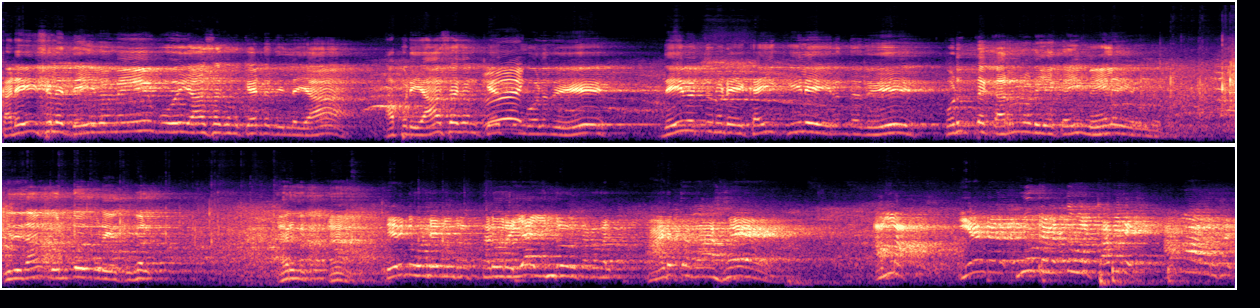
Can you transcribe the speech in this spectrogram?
கடைசியில தெய்வமே போய் யாசகம் கேட்டது இல்லையா அப்படி யாசகம் கேட்கும் பொழுது தெய்வத்தினுடைய கை கீழே இருந்தது கொடுத்த கர்ணனுடைய கை மேலே இருந்தது. இதுதான் கொடுத்தவருடைய புகழ். அருமை. தெரிந்து கொண்டேன் என்ற தருவர் ஐயா இன்றொரு தகவல். அடுத்ததாக அம்மா இரண்டு மூன்று எழுத்து ஒரு கவிதை அம்மா அவர்கள்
